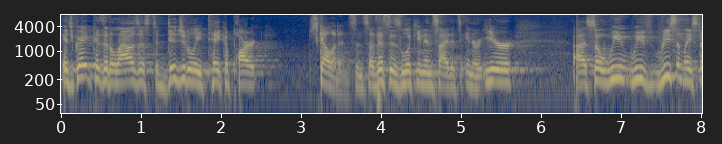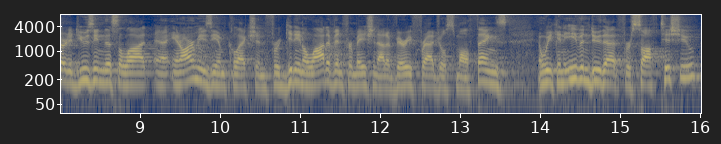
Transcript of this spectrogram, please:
it's great because it allows us to digitally take apart skeletons. And so this is looking inside its inner ear. Uh, so we, we've recently started using this a lot uh, in our museum collection for getting a lot of information out of very fragile small things. And we can even do that for soft tissue.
